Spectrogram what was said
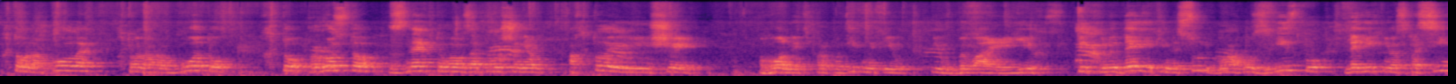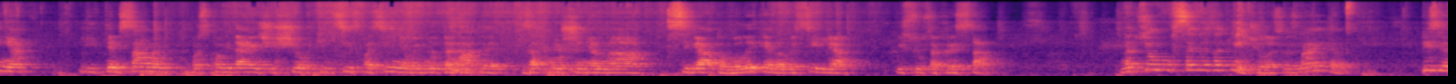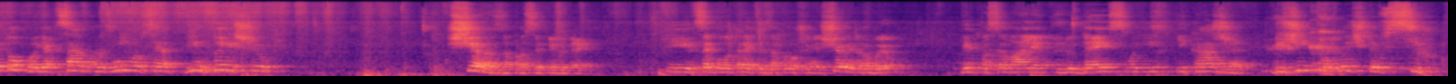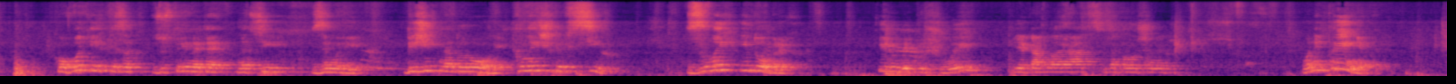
Хто на поле, хто на роботу, хто просто знехтував запрошенням, а хто і ще й гонить проповідників і вбиває їх, тих людей, які несуть благу звістку для їхнього спасіння, і тим самим розповідаючи, що в кінці спасіння ви будете мати запрошення на свято велике, на весілля Ісуса Христа. На цьому все не закінчилось, ви знаєте? Після того, як цар розмінився, він вирішив ще раз запросити людей. І це було третє запрошення. Що він робив? Він посилає людей своїх і каже: біжіть, покличте всіх, кого тільки зустрінете на цій землі. Біжіть на дороги, кличте всіх, злих і добрих. І люди пішли, яка була реакція запрошених. Вони прийняли.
